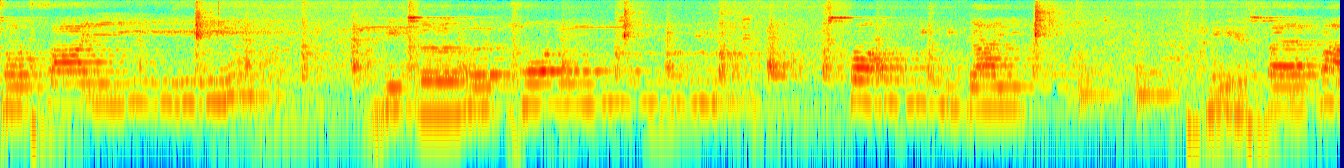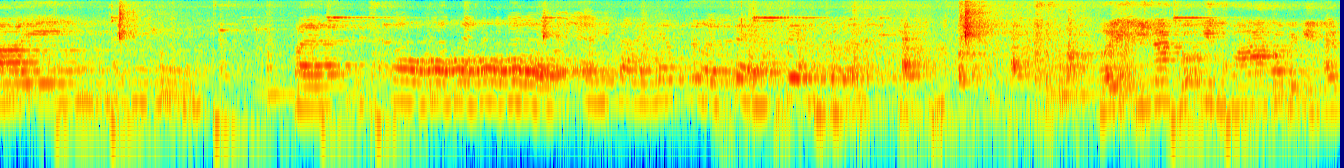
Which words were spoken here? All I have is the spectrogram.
สดใสให้เกิดผลต้นใหญ่ให้แตกใบแตกช่อไอ้ตายแล้วเหนื่อยแสบเส้นเฮ้ยอีนั่นเขากินม้าเขาไปกินเป็น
